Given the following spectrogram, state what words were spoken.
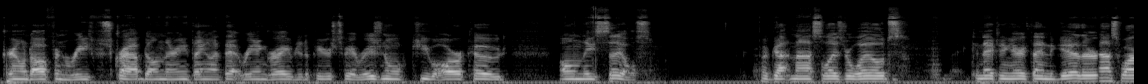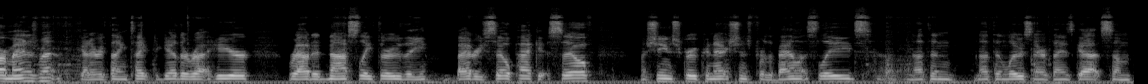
ground off and re-scribed on there, anything like that, re-engraved. It appears to be original QR code on these cells. We've got nice laser welds connecting everything together. Nice wire management. Got everything taped together right here, routed nicely through the battery cell pack itself. Machine screw connections for the balance leads. Uh, nothing, nothing loose and everything's got some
